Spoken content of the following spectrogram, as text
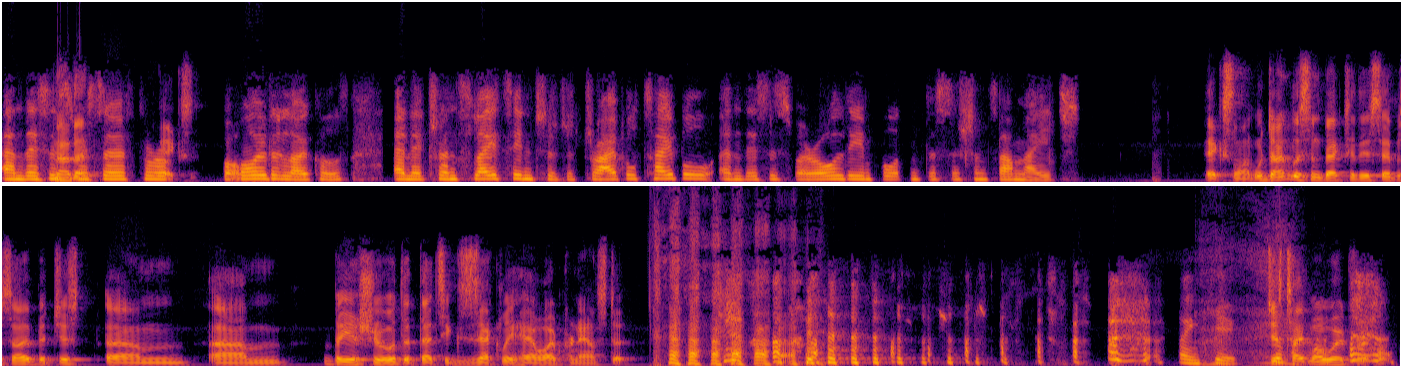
and this is no, reserved for, for all the locals. And it translates into the tribal table, and this is where all the important decisions are made. Excellent. Well, don't listen back to this episode, but just um, um, be assured that that's exactly how I pronounced it. Thank you. Just take my word for it.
